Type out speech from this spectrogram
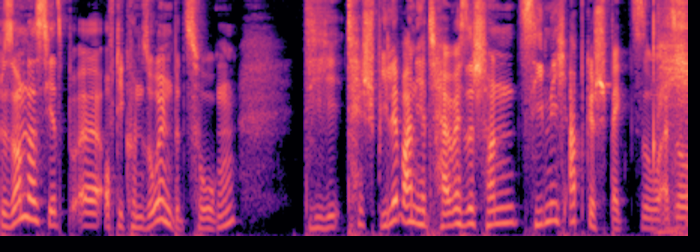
besonders jetzt äh, auf die Konsolen bezogen, die, die, Spiele waren ja teilweise schon ziemlich abgespeckt so. Also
